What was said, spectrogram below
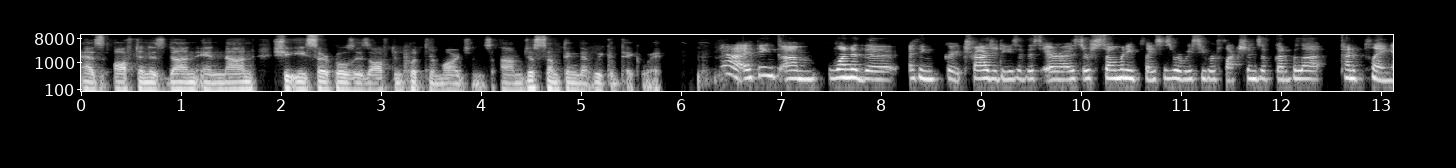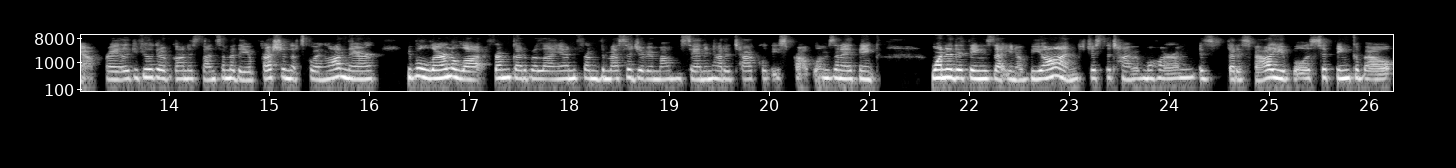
as often is done in non-Shi'i circles is often put to the margins? Um, just something that we could take away. Yeah, I think um, one of the I think great tragedies of this era is there's so many places where we see reflections of Karbala kind of playing out, right? Like if you look at Afghanistan, some of the oppression that's going on there, people learn a lot from Karbala and from the message of Imam Hussein and how to tackle these problems. And I think one of the things that you know beyond just the time of Muharram is that is valuable is to think about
